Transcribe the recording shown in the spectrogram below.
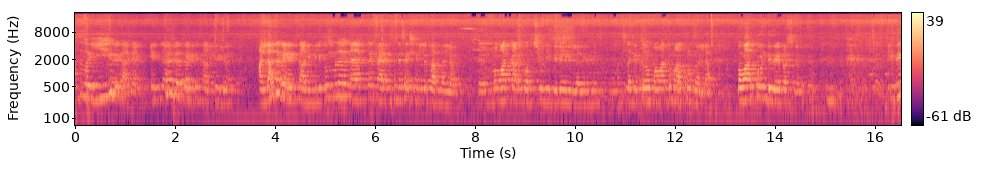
അത് വലിയൊരു കാര്യമാണ്. എത്ര ആണെങ്കിലും അല്ലാത്ത പേരൻസ് ആണെങ്കിലും ഇപ്പൊ നമ്മൾ നേരത്തെ പേരൻസിന്റെ സെഷനിൽ പറഞ്ഞല്ലോ ഉമ്മമാർക്കാണ് കുറച്ചുകൂടി എന്ന് മനസ്സിലാക്കിയിട്ടുള്ള ഉമ്മമാർക്ക് മാത്രമൊന്നുമല്ല. ഉപ്പമാർക്കും ഉണ്ട് ഇതേ പ്രശ്നം. ഇത്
